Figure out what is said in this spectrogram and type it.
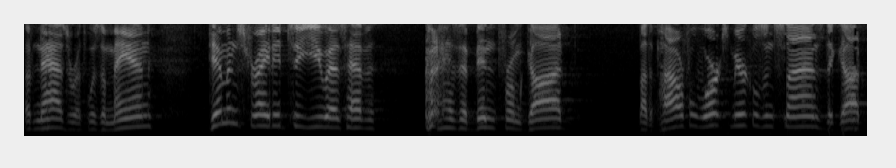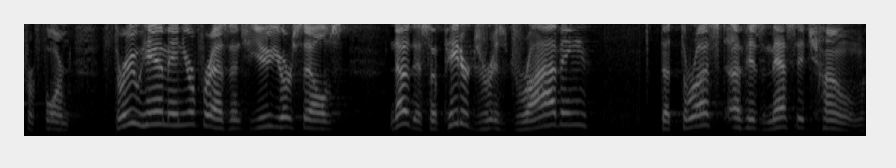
of Nazareth, was a man demonstrated to you as have, has have been from God by the powerful works, miracles, and signs that God performed through him in your presence. You yourselves know this. So Peter is driving the thrust of his message home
